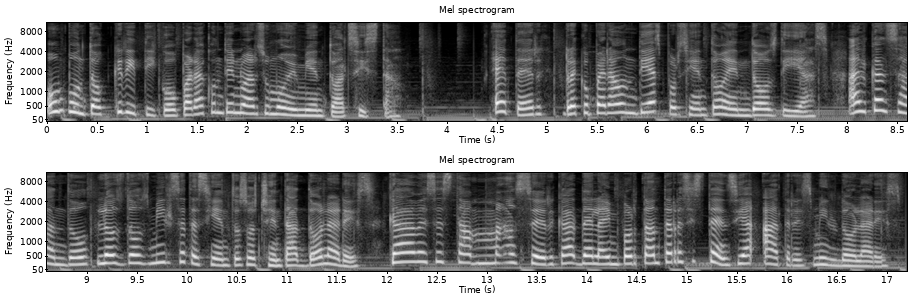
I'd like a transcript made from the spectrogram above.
un punto crítico para continuar su movimiento alcista. Ether recupera un 10% en dos días, alcanzando los 2.780 dólares. Cada vez está más cerca de la importante resistencia a 3.000 dólares.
